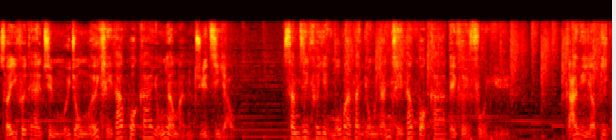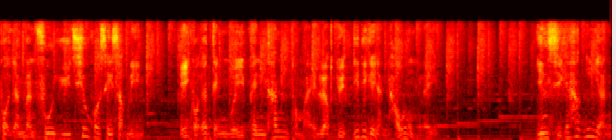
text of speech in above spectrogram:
所以佢哋系绝唔会容许其他国家拥有民主自由，甚至佢亦冇办法容忍其他国家俾佢富裕。假如有别国人民富裕超过四十年，美国一定会拼吞同埋掠夺呢啲嘅人口红利。现时嘅黑衣人。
